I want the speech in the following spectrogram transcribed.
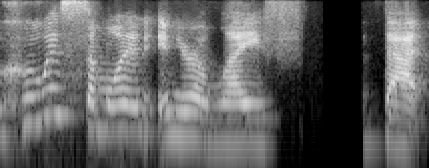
who is someone in your life that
